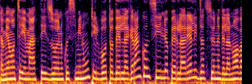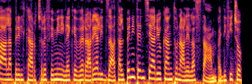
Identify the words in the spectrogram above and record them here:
Cambiamo tema, atteso in questi minuti il voto del Gran Consiglio per la realizzazione della nuova ala per il carcere femminile che verrà realizzata al penitenziario cantonale La Stampa, edificio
